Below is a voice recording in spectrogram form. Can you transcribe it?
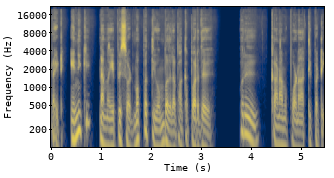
ரைட். இன்னைக்கு நம்ம எபிசோட் 39ல பார்க்க போகிறது ஒரு காணாமல் போன அத்திப்பட்டி.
